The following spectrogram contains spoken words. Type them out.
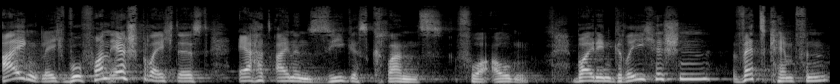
Eigentlich, wovon er spricht, ist, er hat einen Siegeskranz vor Augen. Bei den griechischen Wettkämpfen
